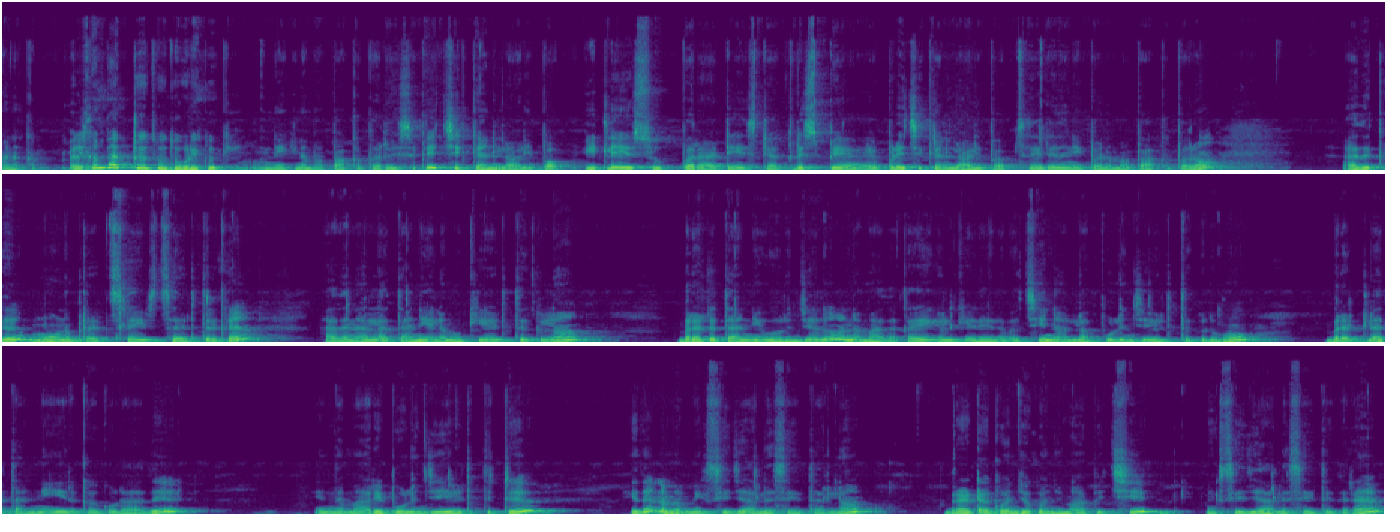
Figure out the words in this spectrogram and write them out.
வணக்கம். Welcome back to Thoothukudi cooking இன்றைக்கி நம்ம பார்க்க போகிற ரெசிபி சிக்கன் லாலிபாப் வீட்டிலேயே சூப்பராக டேஸ்ட்டாக கிறிஸ்பியாக எப்படி சிக்கன் லாலிபாப் செய்கிறதுன்னு இப்போ நம்ம பார்க்க போகிறோம் அதுக்கு மூணு ப்ரெட் ஸ்லைட்ஸ் எடுத்திருக்கேன். அதை நல்லா தண்ணியில் முக்கி எடுத்துக்கலாம். ப்ரெட்டு தண்ணி உறிஞ்சதும் நம்ம அதை கைகளுக்கு இடையில் வச்சு நல்லா புழிஞ்சு எடுத்துக்கிடுவோம். ப்ரெட்டில் தண்ணி இருக்கக்கூடாது. இந்த மாதிரி புளிஞ்சு எடுத்துட்டு இதை நம்ம மிக்சி ஜாரில் சேர்த்துடலாம். ப்ரெட்டை கொஞ்சம் கொஞ்சமாக பிச்சு மிக்சி ஜாரில் சேர்த்துக்கிறேன்.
